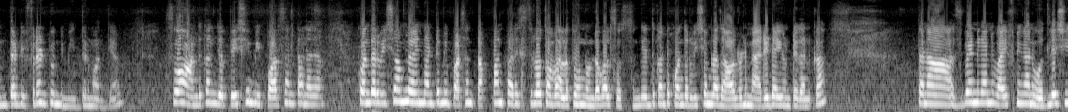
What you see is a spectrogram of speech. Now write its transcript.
అంత డిఫరెంట్ ఉంది మీ ఇద్దరి మధ్య. సో అందుకని చెప్పేసి మీ పర్సన్ తన కొందరు విషయంలో ఏంటంటే మీ పర్సన్ తప్పని పరిస్థితిలో తన వాళ్ళతో ఉండవలసి వస్తుంది. ఎందుకంటే కొందరు విషయంలో అది ఆల్రెడీ మ్యారీడ్ అయి ఉంటే కనుక తన హస్బెండ్ కానీ వైఫ్ని కానీ వదిలేసి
